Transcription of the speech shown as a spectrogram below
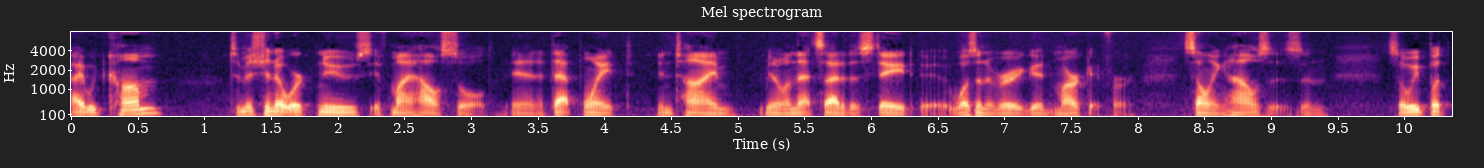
I would come to Mission Network News if my house sold. And at that point in time, you know, on that side of the state, it wasn't a very good market for selling houses. And so we put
